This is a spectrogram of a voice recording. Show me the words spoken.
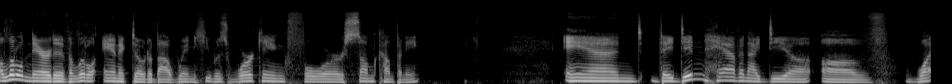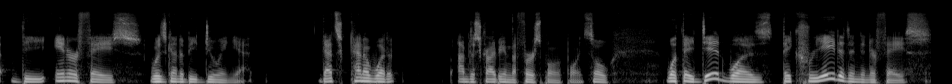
a little narrative, a little anecdote about when he was working for some company and they didn't have an idea of what the interface was going to be doing yet. That's kind of what I'm describing in the first bullet point. So what they did was they created an interface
